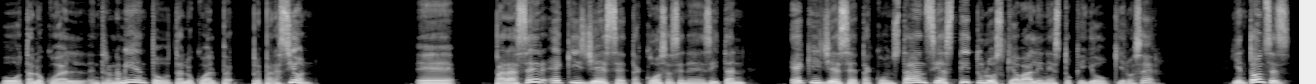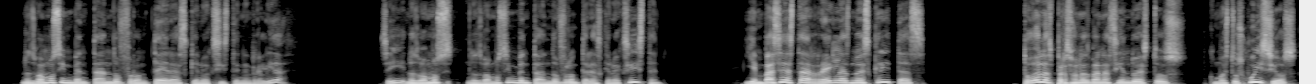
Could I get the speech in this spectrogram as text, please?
o tal o cual entrenamiento, o tal o cual preparación. Eh, para hacer X, Y, Z cosas se necesitan X, Y, Z constancias, títulos que avalen esto que yo quiero hacer. Y entonces nos vamos inventando fronteras que no existen en realidad. ¿Sí? Nos vamos, nos vamos inventando fronteras que no existen. Y en base a estas reglas no escritas, todas las personas van haciendo estos, como estos juicios.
